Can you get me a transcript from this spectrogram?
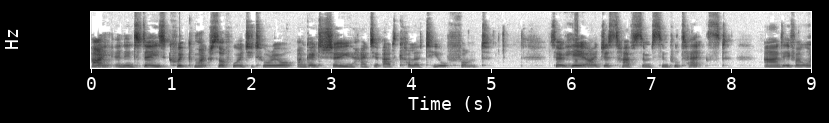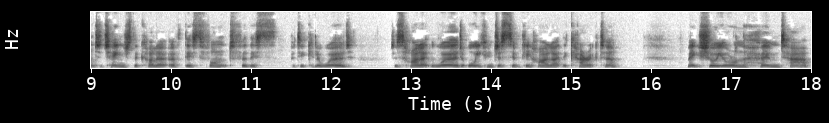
Hi, and in today's quick Microsoft Word tutorial, I'm going to show you how to add colour to your font. So here I just have some simple text, and if I want to change the colour of this font for this particular word, just highlight the word, or you can just simply highlight the character. Make sure you're on the Home tab,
